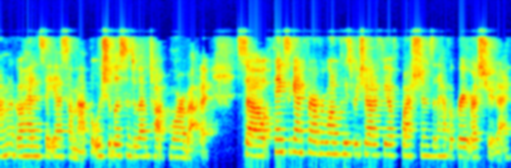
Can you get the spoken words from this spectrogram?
I'm going to go ahead and say yes on that, but we should listen to them talk more about it. So thanks again for everyone. Please reach out if you have questions and have a great rest of your day.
